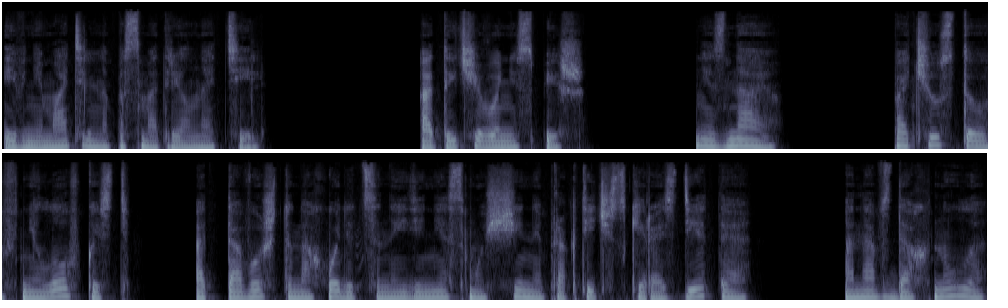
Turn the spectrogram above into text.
и внимательно посмотрел на Тиль. «А ты чего не спишь?» «Не знаю». Почувствовав неловкость от того, что находится наедине с мужчиной практически раздетая, она вздохнула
